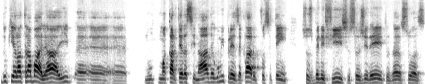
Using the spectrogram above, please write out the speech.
do que ela trabalhar aí é, é, é numa carteira assinada em alguma empresa. É claro que você tem seus benefícios, seus direitos, né, suas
